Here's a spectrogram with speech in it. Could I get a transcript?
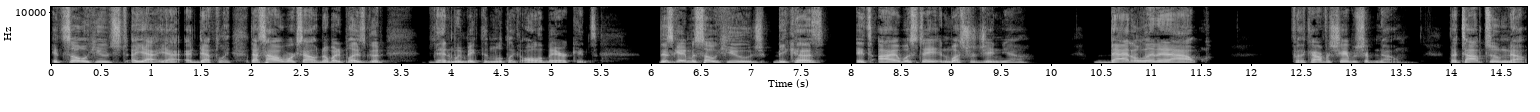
It's so huge. uh, Yeah, yeah, uh, definitely. That's how it works out. Nobody plays good. Then we make them look like all Americans. This game is so huge because it's Iowa State and West Virginia battling it out for the conference championship. No, the top two. No,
